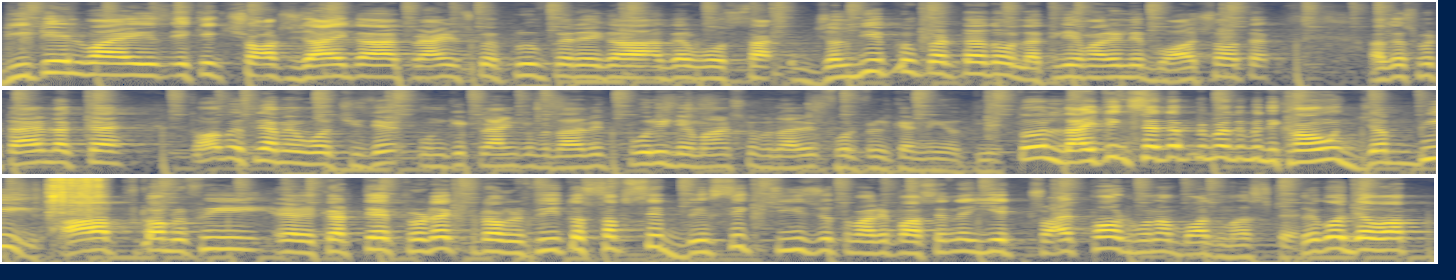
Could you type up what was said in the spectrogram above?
डिटेल वाइज एक एक शॉट जाएगा क्लाइंट्स को अप्रूव करेगा। अगर वो जल्दी अप्रूव करता है तो लकली हमारे लिए बहुत शॉट है। अगर उसमें टाइम लगता है तो ऑब्वियसली हमें वो चीज़ें उनके क्लाइंट के मुताबिक, पूरी डिमांड्स के मुताबिक फुलफिल करनी होती है। तो लाइटिंग सेटअप पे मैं तुम्हें दिखाऊँ, जब भी आप फोटोग्राफी करते हैं प्रोडक्ट फोटोग्राफी तो सबसे बेसिक चीज़ जो तुम्हारे पास है ना, ये ट्राईपॉड होना बहुत मस्ट है। देखो, जब आप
